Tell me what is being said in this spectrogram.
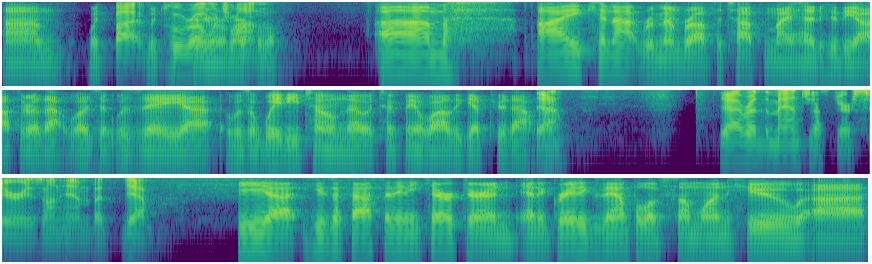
Um, which? By- which who wrote which one? remarkable. Um, I cannot remember off the top of my head who the author of that was. It was a uh, it was a weighty tome though. It took me a while to get through that Yeah. one. Yeah, I read the Manchester series on him, but yeah. He uh, he's a fascinating character and, and a great example of someone who uh,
